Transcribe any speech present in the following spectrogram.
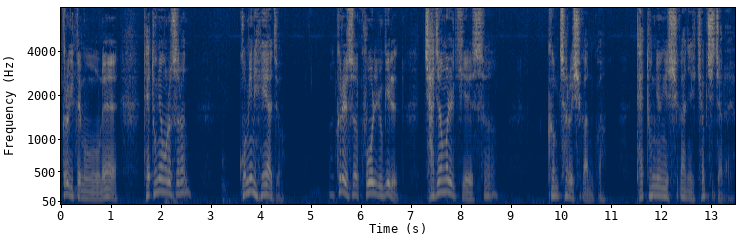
그렇기 때문에 대통령으로서는 고민해야죠. 그래서 9월 6일 자정을 기해서 검찰의 시간과 대통령의 시간이 겹치잖아요.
